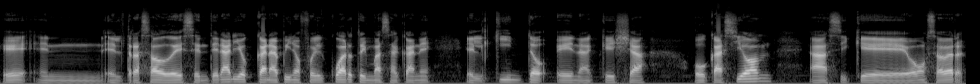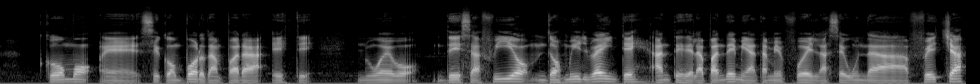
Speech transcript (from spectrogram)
eh, en el trazado de Centenario. Canapino fue el cuarto y Mazacane el quinto en aquella ocasión. Así que vamos a ver cómo eh, se comportan para este nuevo desafío 2020 antes de la pandemia también fue en la segunda fecha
